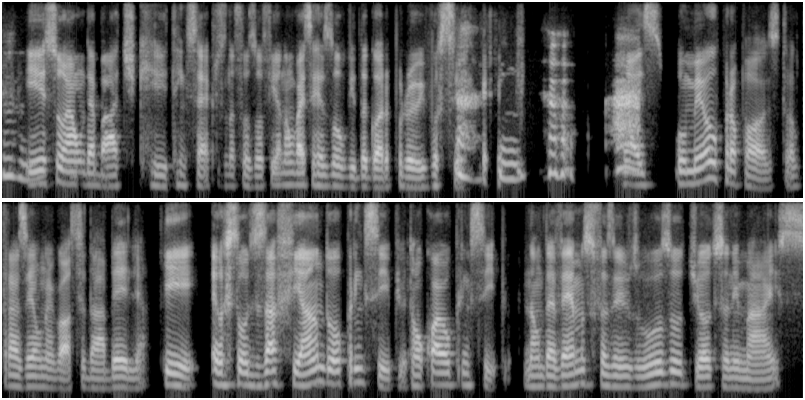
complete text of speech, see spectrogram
Uhum. E isso é um debate que tem séculos na filosofia, não vai ser resolvido agora por eu e você. Sim. Mas o meu propósito ao trazer um negócio da abelha, que eu estou desafiando o princípio. Então, qual é o princípio? Não devemos fazer uso de outros animais.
